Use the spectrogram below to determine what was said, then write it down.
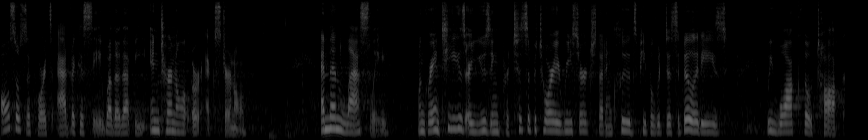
also supports advocacy, whether that be internal or external. And then lastly, when grantees are using participatory research that includes people with disabilities, we walk the talk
